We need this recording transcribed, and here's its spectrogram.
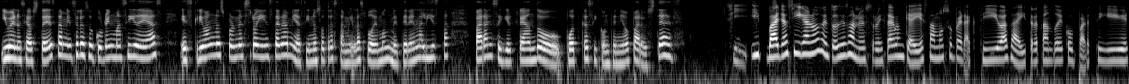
Y bueno, si a ustedes también se les ocurren más ideas, escríbanos por nuestro Instagram y así nosotras también las podemos meter en la lista para seguir creando podcast y contenido para ustedes. Sí, y vayan, síganos entonces a nuestro Instagram, que ahí estamos súper activas, ahí tratando de compartir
